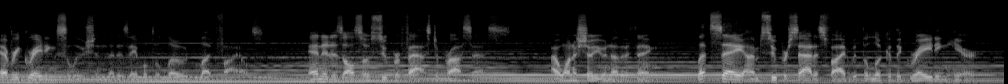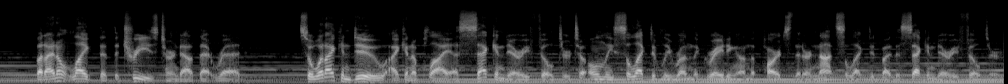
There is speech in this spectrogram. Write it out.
every grading solution that is able to load LUT files. And it is also super fast to process. I want to show you another thing. Let's say I'm super satisfied with the look of the grading here, but I don't like that the trees turned out that red. So what I can do, I can apply a secondary filter to only selectively run the grading on the parts that are not selected by the secondary filter.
